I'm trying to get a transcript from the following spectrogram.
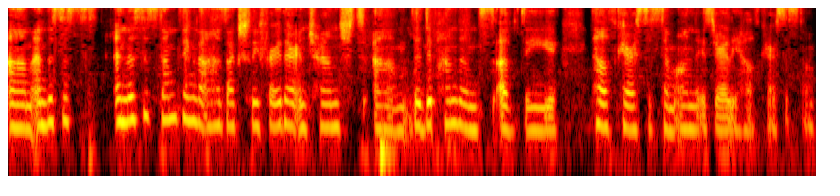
Um, and this is and this is something that has actually further entrenched um, the dependence of the healthcare system on the Israeli healthcare system.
